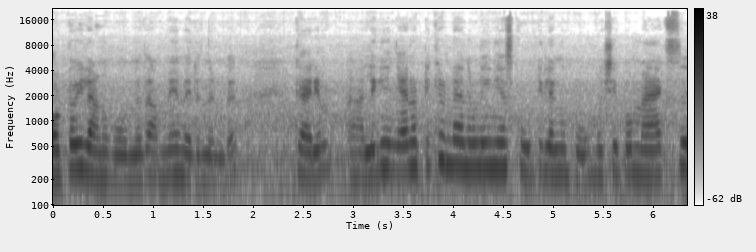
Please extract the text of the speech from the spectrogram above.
ഓട്ടോയിലാണ് പോകുന്നത്. അമ്മയും വരുന്നുണ്ട്. കാര്യം അല്ലെങ്കിൽ ഞാൻ ഒറ്റയ്ക്ക് ഉണ്ടായിരുന്നുണ്ടെങ്കിൽ ഞാൻ സ്കൂട്ടിയിൽ അങ്ങ് പോകും. പക്ഷേ ഇപ്പോൾ മാത്സ്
